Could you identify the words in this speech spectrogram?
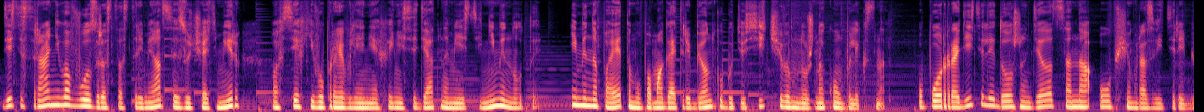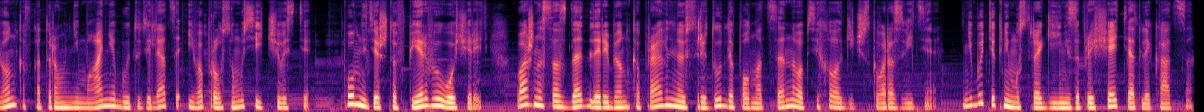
Дети с раннего возраста стремятся изучать мир во всех его проявлениях и не сидят на месте ни минуты. Именно поэтому помогать ребенку быть усидчивым нужно комплексно. Упор родителей должен делаться на общем развитии ребенка, в котором внимание будет уделяться и вопросам усидчивости. Помните, что в первую очередь важно создать для ребенка правильную среду для полноценного психологического развития. Не будьте к нему строги и не запрещайте отвлекаться.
